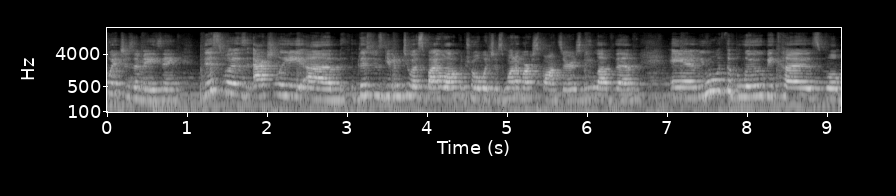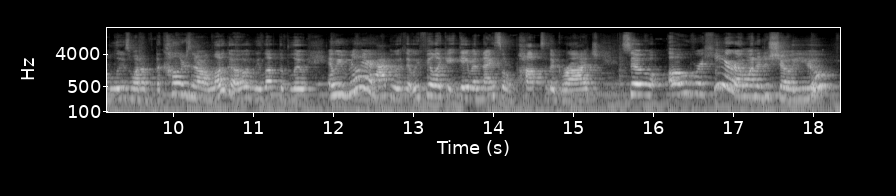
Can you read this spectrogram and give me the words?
which is amazing. This was actually, um, this was given to us by Wall Control, which is one of our sponsors. We love them. And we went with the blue because, well, blue is one of the colors in our logo and we love the blue. And we really are happy with it. We feel like it gave a nice little pop to the garage. So over here, I wanted to show you,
